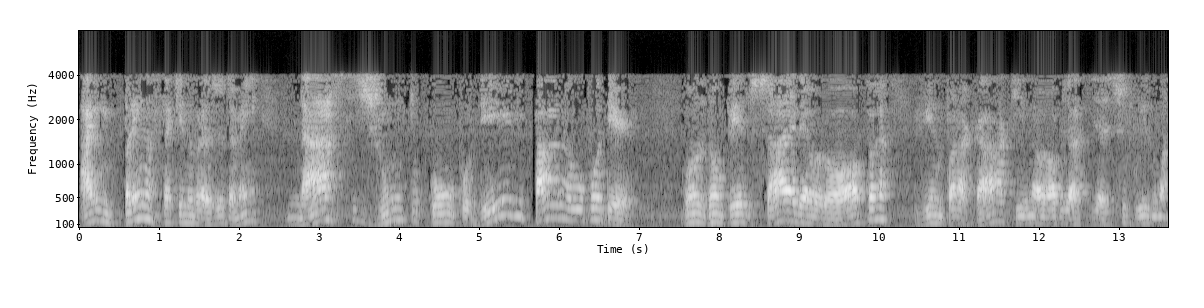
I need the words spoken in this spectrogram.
A imprensa aqui no Brasil também nasce junto com o poder e para o poder. Quando Dom Pedro sai da Europa, vindo para cá, aqui na Europa já, já sofrido uma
